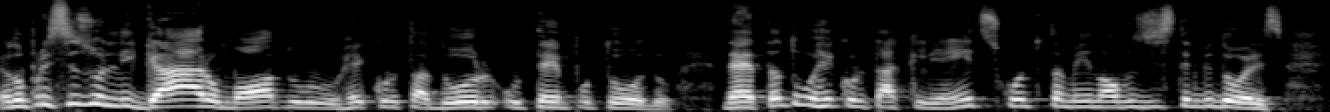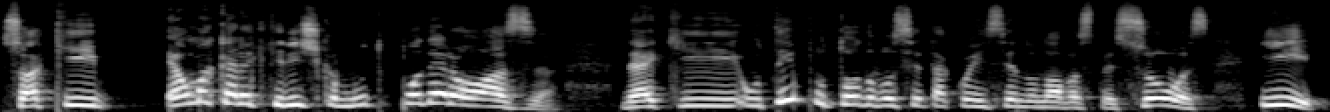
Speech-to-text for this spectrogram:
Eu não preciso ligar o modo recrutador o tempo todo, né? Tanto recrutar clientes quanto também novos distribuidores. Só que é uma característica muito poderosa, né? Que o tempo todo você está conhecendo novas pessoas e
